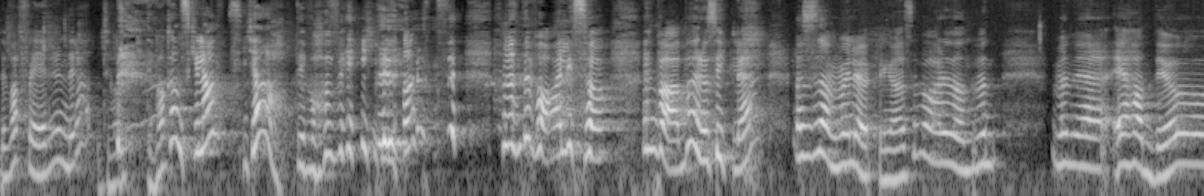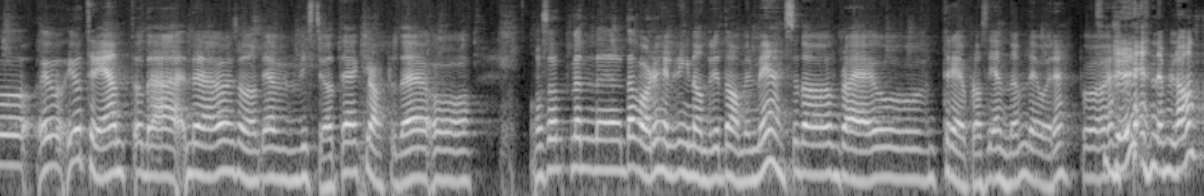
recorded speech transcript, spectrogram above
det var flere runder, ja. Det var, det var ganske langt. Ja, det var veldig langt. Men det var liksom Det var bare å sykle. Og så sammen med løpinga, så var det sånn. Men, men jeg, jeg hadde jo, jo, jo trent, og det, det er jo sånn at jeg visste jo at jeg klarte det. og og sånt, Men eh, da var det jo heller ingen andre damer med, så da ble jeg jo tredjeplass i NM det året. På. NM-land.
